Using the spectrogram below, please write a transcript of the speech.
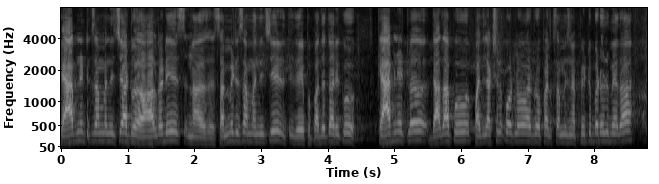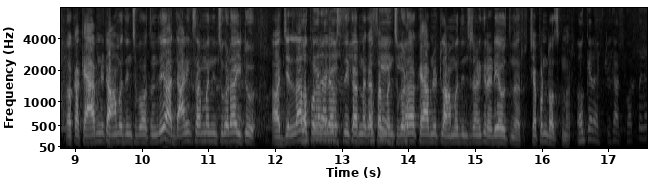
క్యాబినెట్కి సంబంధించి అటు ఆల్రెడీ సమ్మిట్కి సంబంధించి రేపు పదో తారీఖు క్యాబినెట్లో దాదాపు పది లక్షల కోట్ల రూపాయలకు సంబంధించిన పెట్టుబడుల మీద ఒక క్యాబినెట్ ఆమోదించబోతుంది ఆ దానికి సంబంధించి కూడా ఇటు ఆ జిల్లాల. పునర్వ్యవస్థీకరణకు. సంబంధించి కూడా క్యాబినెట్లో ఆమోదించడానికి రెడీ అవుతున్నారు చెప్పండి రాజ్ కుమార్ ఓకే కొత్తగా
